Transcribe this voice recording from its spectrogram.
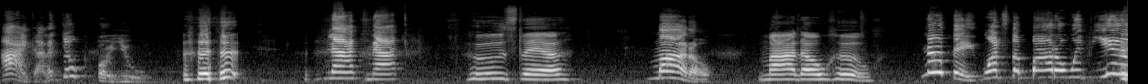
I got a joke for you. Knock, knock, Who's there? motto. Motto who? Nothing. What's the motto with you?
